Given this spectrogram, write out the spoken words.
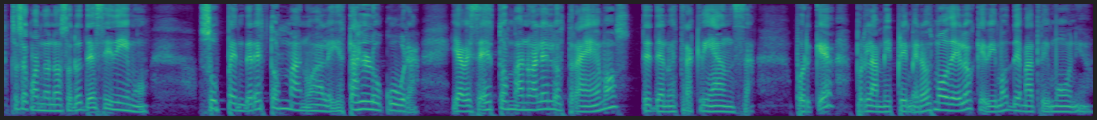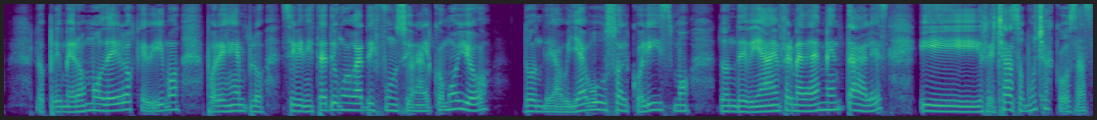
Entonces, cuando nosotros decidimos suspender estos manuales y estas locuras. Y a veces estos manuales los traemos desde nuestra crianza. ¿Por qué? Por los primeros modelos que vimos de matrimonio. Los primeros modelos que vimos, por ejemplo, si viniste de un hogar disfuncional como yo, donde había abuso, alcoholismo, donde había enfermedades mentales y rechazo, muchas cosas.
